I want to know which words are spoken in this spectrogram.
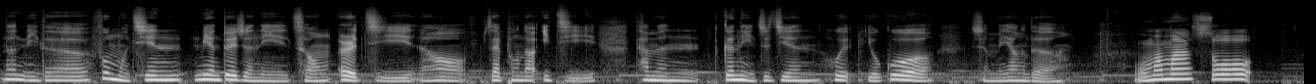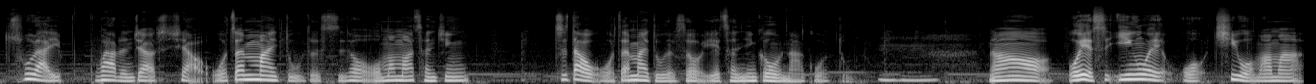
那你的父母亲面对着你从二级，然后再碰到一级，他们跟你之间会有过？什么样的？我妈妈说出来不怕人家笑。我在卖毒的时候，我妈妈曾经知道我在卖毒的时候，也曾经跟我拿过毒。嗯哼。然后我也是因为我气我妈妈，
